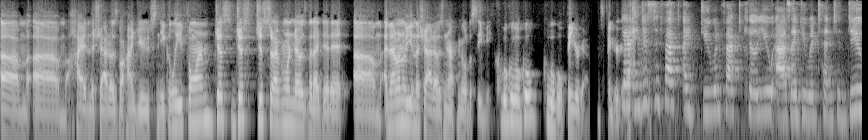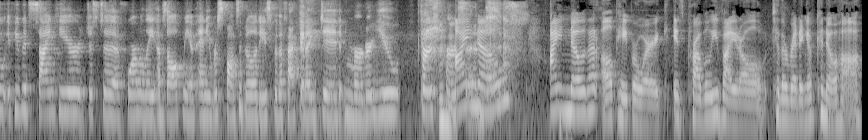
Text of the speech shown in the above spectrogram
um um hide in the shadows behind you sneakily form. Just just just so everyone knows that I did it. Um, and I'm gonna be in the shadows, and you're not gonna be able to see me. Cool, cool, cool, cool, cool, cool. Finger guns, finger Yeah, and just in fact, I do in fact kill you as I do intend to do. If you could sign here just to formally absolve me of any responsibilities for the fact that I did murder you first person. I know. I know that all paperwork is probably vital to the ridding of Konoha.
